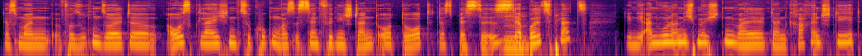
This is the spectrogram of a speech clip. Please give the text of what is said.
dass man versuchen sollte, ausgleichend zu gucken, was ist denn für den Standort dort das Beste. Ist es der Bolzplatz, den die Anwohner nicht möchten, weil dann Krach entsteht?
